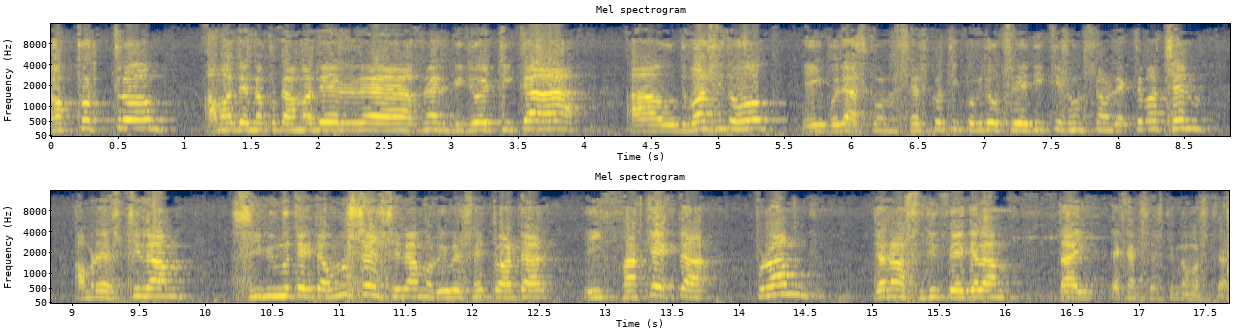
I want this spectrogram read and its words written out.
নক্ষত্র আমাদের নক্ষত্র আমাদের আপনার বিজয় টিকা উদ্ভাসিত হোক। এই বলে আজকে শেষ করছি। কবিতা উৎসব এদিক থেকে অনুষ্ঠান দেখতে পাচ্ছেন। আমরা এসেছিলাম শ্রীবিমতে একটা অনুষ্ঠান ছিলাম রবিবার সাহিত্য আড্ডার। এই ফাঁকে একটা প্রণাম জানার সুযোগ পেয়ে গেলাম। তাই এখানে শেষ নমস্কার।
